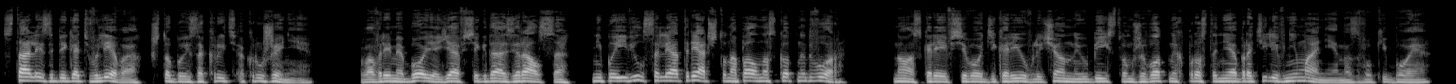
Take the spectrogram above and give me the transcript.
стали забегать влево, чтобы закрыть окружение. Во время боя я всегда озирался, не появился ли отряд, что напал на скотный двор. Но, скорее всего, дикари, увлеченные убийством животных, просто не обратили внимания на звуки боя.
